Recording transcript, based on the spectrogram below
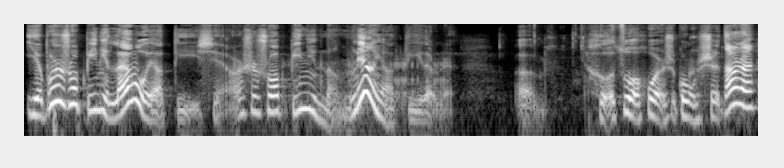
也不是说比你 level 要低一些，而是说比你能量要低的人，呃，合作或者是共事。当然，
